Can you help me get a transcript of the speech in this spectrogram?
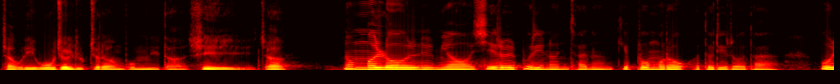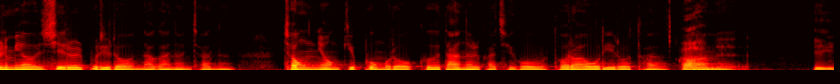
자, 우리 5절 6절 한번 봅니다. 시작. 눈물로 흘리며 씨를 뿌리는 자는 기쁨으로 거두리로다. 울며 씨를 뿌리러 나가는 자는 정령 기쁨으로 그 단을 가지고 돌아오리로다. 아멘. 이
